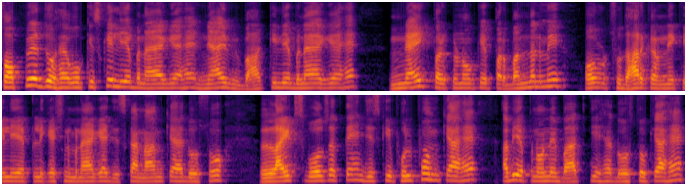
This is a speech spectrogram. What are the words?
सॉफ्टवेयर जो है वो किसके लिए बनाया गया है? न्याय विभाग के लिए बनाया गया है। न्यायिक प्रकरणों के प्रबंधन में और सुधार करने के लिए एप्लीकेशन बनाया गया जिसका नाम क्या है दोस्तों? लाइट्स बोल सकते हैं, जिसकी फुल फॉर्म क्या है? अभी अपनों ने बात की है दोस्तों, क्या है?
